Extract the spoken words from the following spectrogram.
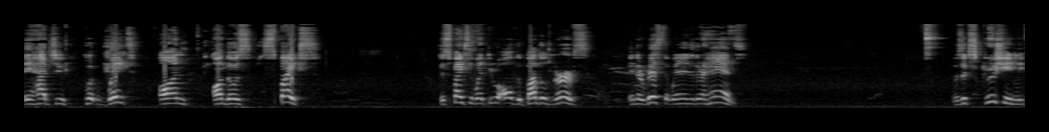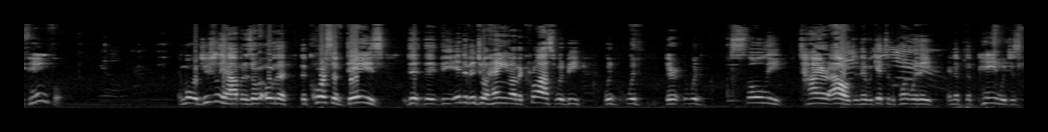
they had to put weight on on those spikes. The spikes that went through all the bundled nerves in their wrists that went into their hands. It was excruciatingly painful. And what would usually happen is over, over the, the course of days, the, the, the individual hanging on the cross would be would would there would slowly tire out and they would get to the point where they and the, the pain would just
